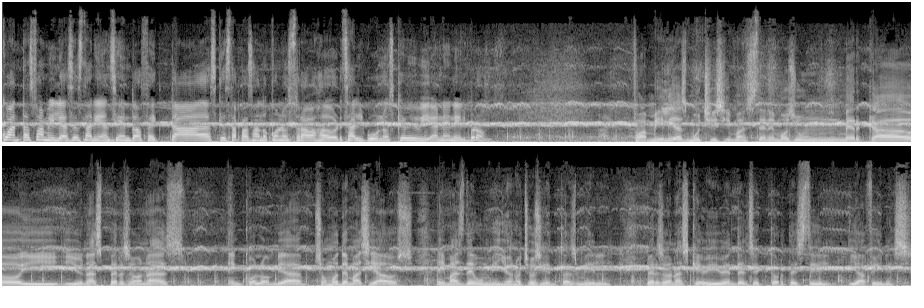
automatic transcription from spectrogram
¿Cuántas familias estarían siendo afectadas? ¿Qué está pasando con los trabajadores, algunos que vivían en el Bronx? Familias muchísimas, tenemos un mercado y, y unas personas en Colombia, somos demasiados, hay más de 1.800.000 personas que viven del sector textil y afines.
